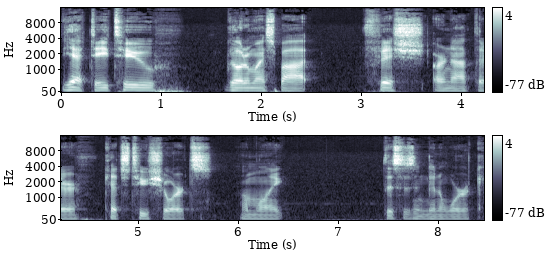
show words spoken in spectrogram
yeah, day two, go to my spot. Fish are not there. Catch two shorts. I'm like, this isn't going to work.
